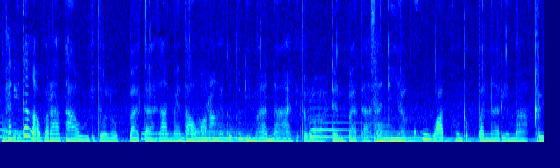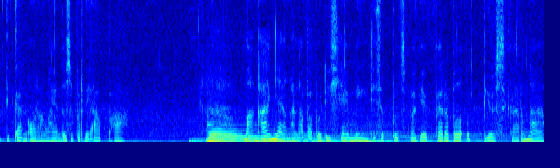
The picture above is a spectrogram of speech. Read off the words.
Kan kita nggak pernah tahu gitu loh batasan mental orang itu tuh di mana gitu loh dan batasan dia kuat untuk penerima kritikan orang lain itu seperti apa. Makanya kenapa body shaming disebut sebagai verbal abuse? Karena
